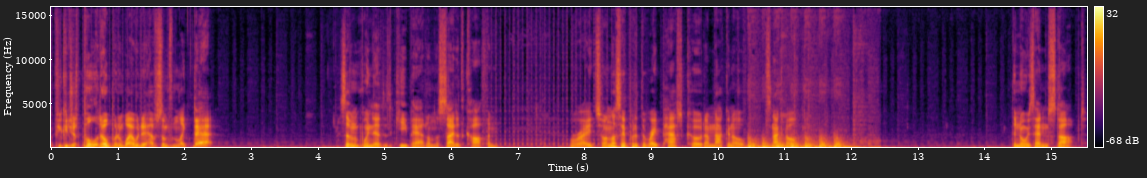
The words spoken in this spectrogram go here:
If you could just pull it open, why would it have something like that? Seven pointed at the keypad on the side of the coffin. Right, so unless I put it the right passcode, I'm not gonna It's not gonna open. The noise hadn't stopped.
